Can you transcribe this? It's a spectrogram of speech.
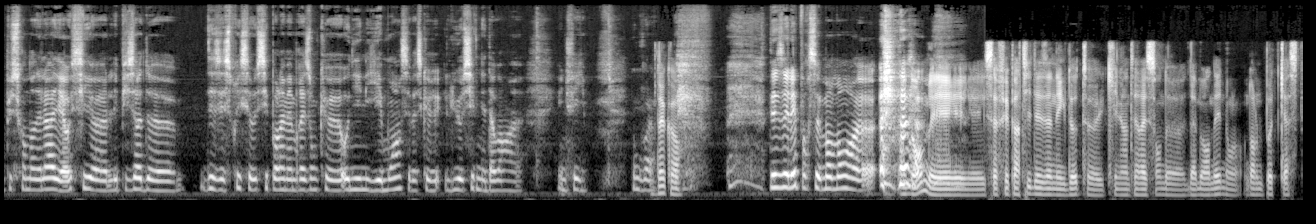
puisqu'on en est là, il y a aussi euh, l'épisode des esprits, c'est aussi pour la même raison que O'Neill y est moins, c'est parce que lui aussi venait d'avoir euh, une fille. Donc voilà. D'accord. Désolée pour ce moment. euh, Ah non, mais ça fait partie des anecdotes euh, qu'il est intéressant de- d'aborder dans, dans le podcast.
